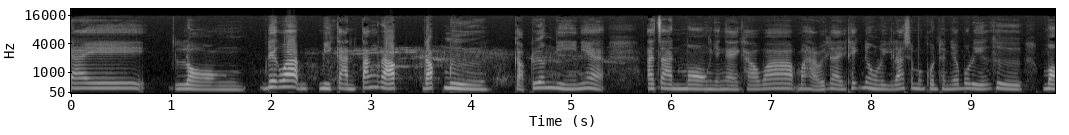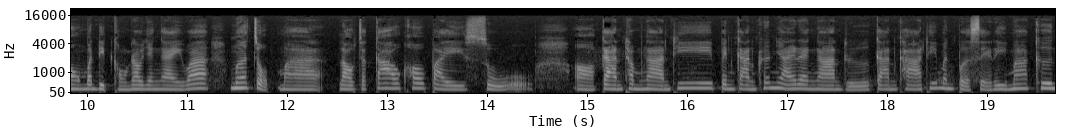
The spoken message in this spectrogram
ได้ ลองเรียกว่ามีการตั้งรับรับมือกับเรื่องนี้เนี่ยอาจารย์มองยังไงคะว่ามหาวิทยาลัยเทคโนโลยีราชมงคลธัญบุรีก็คือ มองบัณฑิตของเรายังไงว่าเมื่อจบมาเราจะก้าวเข้าไปสู่การทำงานที่เป็นการเคลื่อนย้ายแรงงาน หรือการค้าที่มันเปิดเสรีมากขึ้น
